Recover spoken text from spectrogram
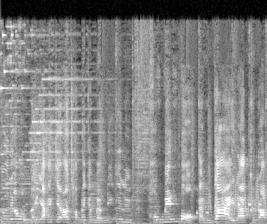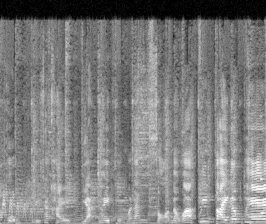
ด้วยนะครับผมและอยากให้ใจร้าวทำอะไรกันแบบนี้ก็อย่าลืมคอมเมนต์บอกกันได้นะครับผมหรือถ้าใครอยากจะให้ผมมานั่งสอนแบบว่าวิ่งไต่กำแพง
